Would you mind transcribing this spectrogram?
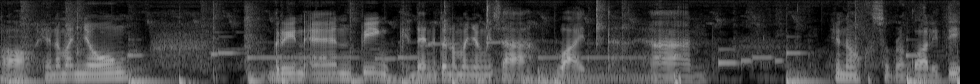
Oh, yan naman yung green and pink. Then, ito naman yung isa, white. Yan. Yun know, sobrang quality.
